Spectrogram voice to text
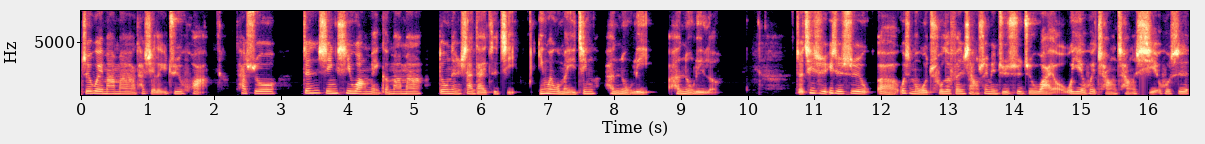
这位妈妈她写了一句话，她说：“真心希望每个妈妈都能善待自己，因为我们已经很努力，很努力了。”这其实一直是呃，为什么我除了分享睡眠知识之外哦，我也会常常写或是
